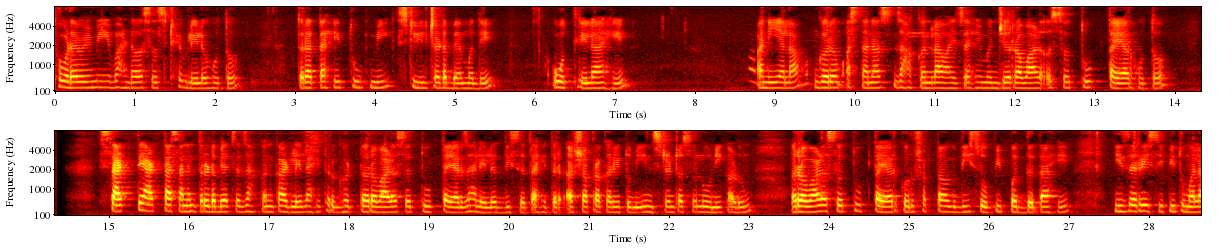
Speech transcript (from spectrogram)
थोड्या वेळ मी हे भांडं असंच ठेवलेलं होतं. तर आता हे तूप मी स्टीलच्या डब्यामध्ये ओतलेलं आहे. आणि याला गरम असतानाच झाकण लावायचं आहे. म्हणजे रवाळ असं तूप तयार होतं. साठ ते आठ तासानंतर डब्याचं झाकण काढलेलं आहे तर घट्ट रवाळ असं तूप तयार झालेलं दिसत आहे. तर अशा प्रकारे तुम्ही इन्स्टंट असं लोणी काढून रवाळ असं तूप तयार करू शकता. अगदी सोपी पद्धत आहे. ही जर रेसिपी तुम्हाला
